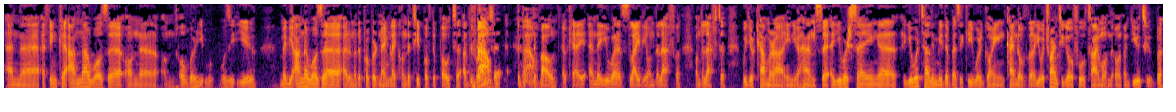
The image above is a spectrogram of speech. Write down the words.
and uh, I think Anna was on on. You, was it you? Maybe Anna was, uh, I don't know the proper name, like on the tip of the boat at the, the front. Bow. The bow. The bow. Okay. And uh, you were slightly on the left, on the left with your camera in your hands. Uh, you were saying, uh, you were telling me that basically you were going kind of, uh, you were trying to go full time on, on, on YouTube.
